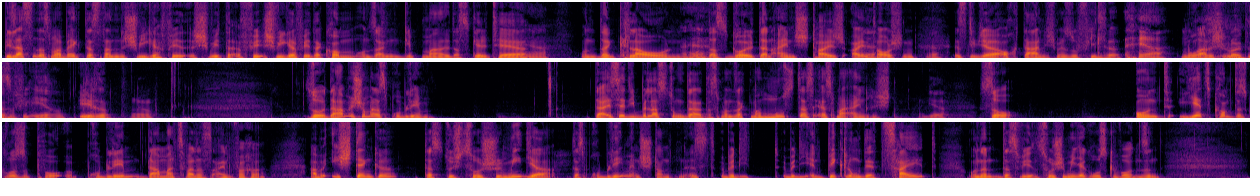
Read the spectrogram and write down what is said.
Wir lassen das mal weg, dass dann Schwiegerväter, Schwieger- Schwiegerväter kommen und sagen, gib mal das Geld her Ja. und dann klauen Ja. und das Gold dann eintauschen. Ja. Es gibt ja auch da nicht mehr so viele Ja. moralische Leute. So viel Ehre. Ehre. Ja. So, da haben wir schon mal das Problem. Da ist ja die Belastung da, dass man sagt, man muss das erstmal einrichten. ja. So. Und jetzt kommt das große Pro Problem. Damals war das einfacher. Aber ich denke, dass durch Social Media das Problem entstanden ist über die, über die Entwicklung der Zeit und dann, dass wir in Social Media groß geworden sind,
